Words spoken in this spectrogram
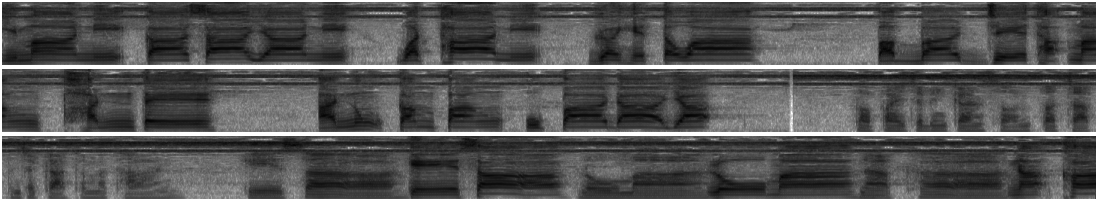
อิมานิกาสายานิวัฏานิกเหตวาปบบาเจทะมังพันเต อนุกัมปังอุปาดายะ ต่อไปจะเป็นการสอนตัจจะปัญจกะกรรมฐาน เกซาเกซาโลมา โลมานาคานาคา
